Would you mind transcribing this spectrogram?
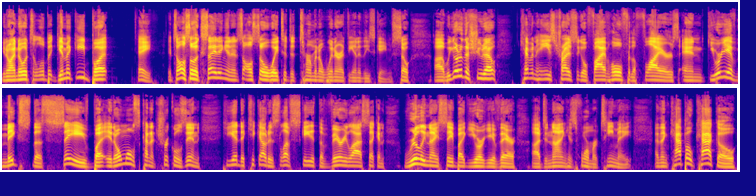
you know, I know it's a little bit gimmicky, but hey, it's also exciting and it's also a way to determine a winner at the end of these games. So uh, we go to the shootout. Kevin Hayes tries to go five hole for the Flyers, and Georgiev makes the save, but it almost kind of trickles in. He had to kick out his left skate at the very last second. Really nice save by Georgiev there, uh, denying his former teammate. And then Kaapo Kakko,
